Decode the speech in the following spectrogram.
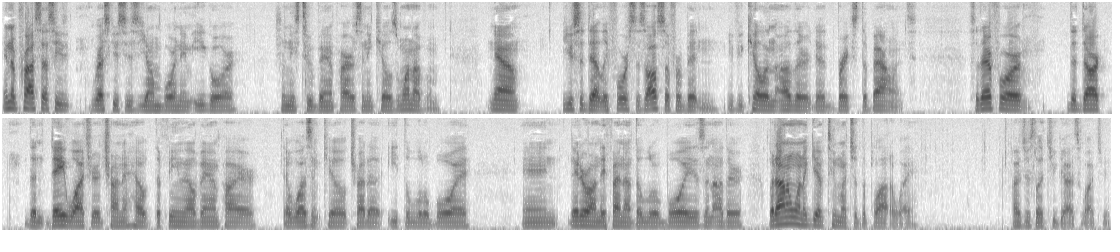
In the process, he rescues this young boy named Igor from these two vampires and he kills one of them. Now, use of deadly force is also forbidden if you kill an other that breaks the balance. So therefore, the dark, the Day Watcher trying to help the female vampire that wasn't killed try to eat the little boy. And later on, they find out the little boy is an other. But I don't want to give too much of the plot away. I'll just let you guys watch it.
